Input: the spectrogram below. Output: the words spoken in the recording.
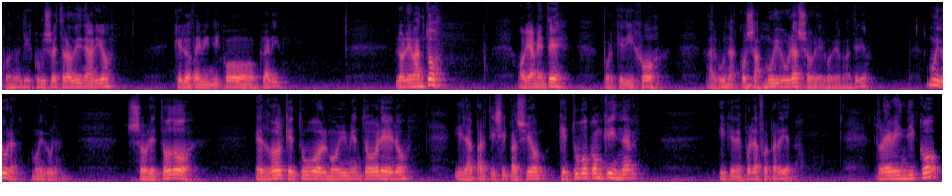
con un discurso extraordinario que lo reivindicó Clarín. Lo levantó, obviamente porque dijo algunas cosas muy duras sobre el gobierno anterior. Muy duras, muy duras. Sobre todo el rol que tuvo el movimiento obrero y la participación que tuvo con Kirchner y que después la fue perdiendo. Reivindicó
